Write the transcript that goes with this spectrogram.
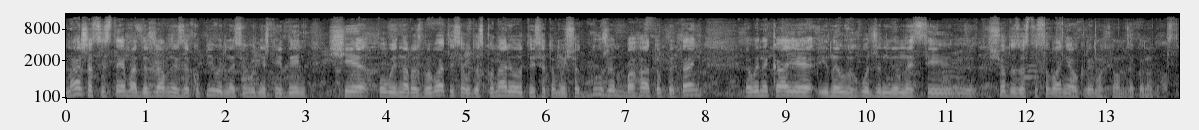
наша система державних закупівель на сьогоднішній день ще повинна розвиватися, удосконалюватися, тому що дуже багато питань виникає і неузгодженості е, щодо застосування окремих норм законодавства.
